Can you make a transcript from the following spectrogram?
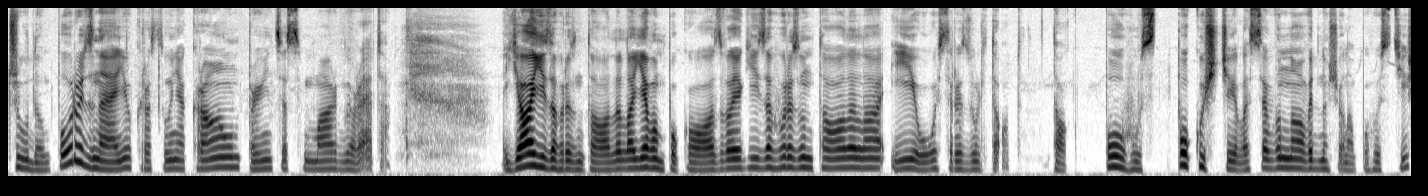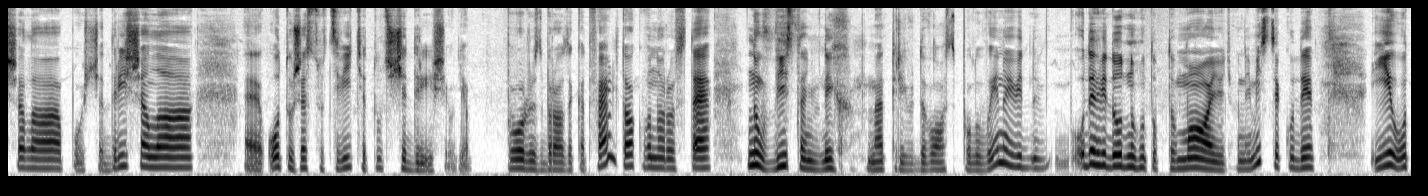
чудо. Поруч з нею красуня Crown Princess Margareta. Я її загоризонталила, я вам показувала, як її загоризонталила, і ось результат. Так, погуст, покущилася вона, видно, що вона погустішала, пощедрішала. Е, от уже суцвіття тут щедріше. Я поруч з брази так воно росте. Ну, відстань в них метрів два з половиною від один від одного, тобто мають вони місце куди. І от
